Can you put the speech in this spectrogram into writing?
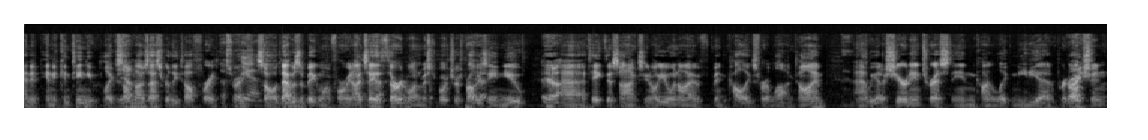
and it and it continued. Like Yeah. sometimes that's really tough, right? That's right. Yeah. So that was a big one for me. And I'd say Yeah. the third one, Mr. Boutcher, is probably Yeah. seeing you Yeah. uh, take this on because you know you and I have been colleagues for a long time. Uh, we got a shared interest in kind of like media and production,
